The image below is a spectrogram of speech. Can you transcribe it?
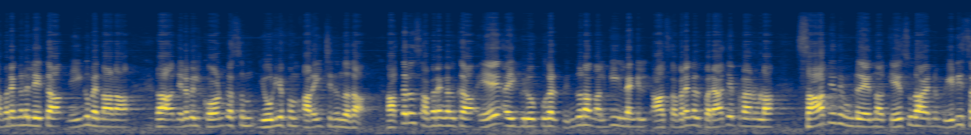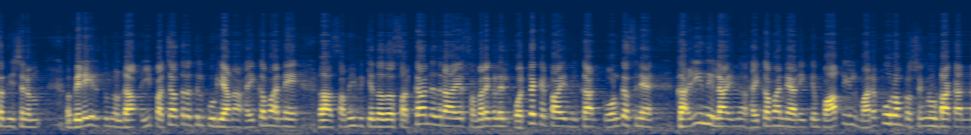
സമരങ്ങളിലേക്ക് നീങ്ങുമെന്നാണ് നിലവിൽ കോൺഗ്രസും യു ഡി എഫും അറിയിച്ചിരുന്നത്. അത്തരം സമരങ്ങൾക്ക് എ ഐ ഗ്രൂപ്പുകൾ പിന്തുണ നൽകിയില്ലെങ്കിൽ ആ സമരങ്ങൾ പരാജയപ്പെടാനുള്ള സാധ്യതയുണ്ട് എന്ന് കെ സുധാകരനും വി ഡി സതീശനും വിലയിരുത്തുന്നുണ്ട്. ഈ പശ്ചാത്തലത്തിൽ കൂടിയാണ് ഹൈക്കമാൻഡിനെ സമീപിക്കുന്നത്. സർക്കാരിനെതിരായ സമരങ്ങളിൽ ഒറ്റക്കെട്ടായി നിൽക്കാൻ കോൺഗ്രസിന് കഴിയുന്നില്ല എന്ന് ഹൈക്കമാൻഡിനെ അറിയിക്കും. പാർട്ടിയിൽ മനഃപൂർവം പ്രശ്നങ്ങൾ ഉണ്ടാക്കാൻ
